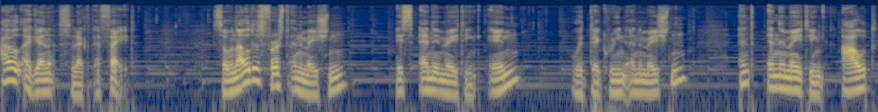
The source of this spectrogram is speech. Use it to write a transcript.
I will again select a fade. So now this first animation is animating in with the green animation and animating out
